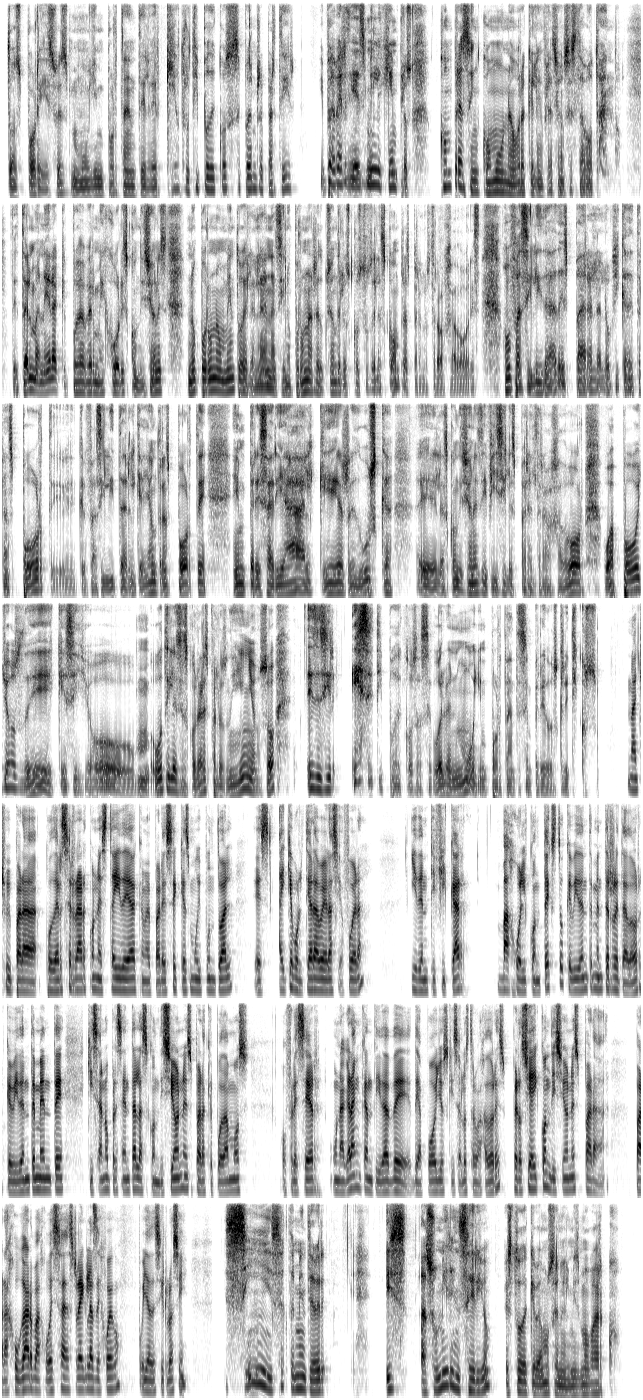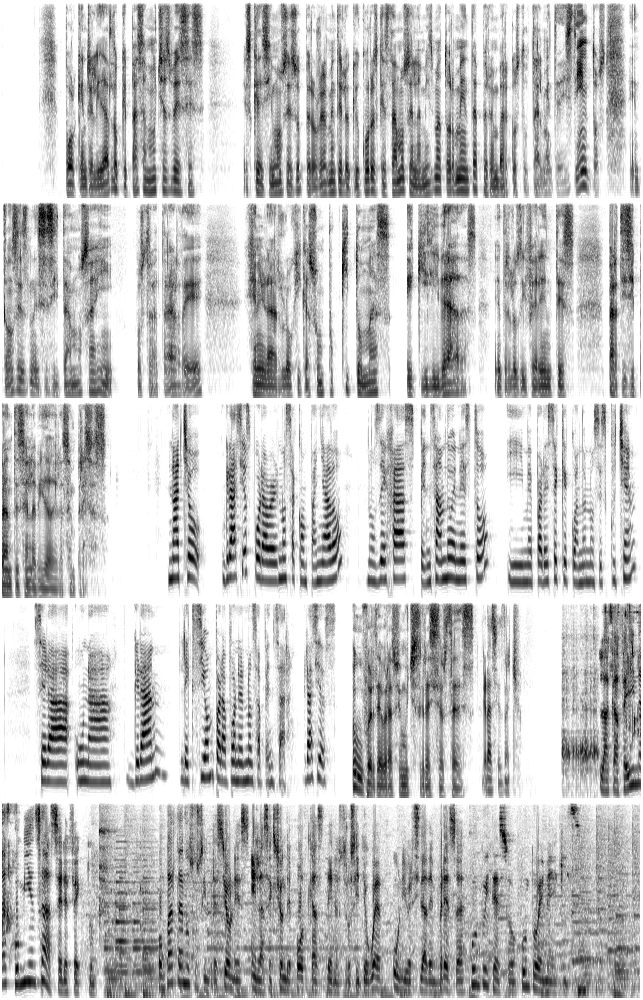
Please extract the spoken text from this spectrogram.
Entonces, por eso es muy importante el ver qué otro tipo de cosas se pueden repartir. Y puede haber 10.000 ejemplos. Compras en común ahora que la inflación se está botando. De tal manera que puede haber mejores condiciones, no por un aumento de la lana, sino por una reducción de los costos de las compras para los trabajadores. O facilidades para la lógica de transporte, que facilitar el que haya un transporte empresarial que reduzca eh, las condiciones difíciles para el trabajador. O apoyos de, qué sé yo, útiles escolares para los niños. O, es decir, ese tipo de cosas se vuelven muy importantes en periodos críticos. Nacho, y para poder cerrar con esta idea que me parece que es muy puntual, es hay que voltear a ver hacia afuera, identificar bajo el contexto que evidentemente es retador, que evidentemente quizá no presenta las condiciones para que podamos ofrecer una gran cantidad de, apoyos quizá a los trabajadores, pero sí hay condiciones para, para jugar bajo esas reglas de juego, voy a decirlo así. Sí, exactamente. A ver, es asumir en serio esto de que vamos en el mismo barco. Porque en realidad lo que pasa muchas veces es que decimos eso, pero realmente lo que ocurre es que estamos en la misma tormenta, pero en barcos totalmente distintos. Entonces necesitamos ahí pues tratar de generar lógicas un poquito más equilibradas entre los diferentes participantes en la vida de las empresas. Nacho, gracias por habernos acompañado. Nos dejas pensando en esto y me parece que cuando nos escuchen será una gran lección para ponernos a pensar. Gracias. Un fuerte abrazo y muchas gracias a ustedes. Gracias, Nacho. La cafeína comienza a hacer efecto. Compártanos sus impresiones en la sección de podcast de nuestro sitio web universidadempresa.iteso.mx.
